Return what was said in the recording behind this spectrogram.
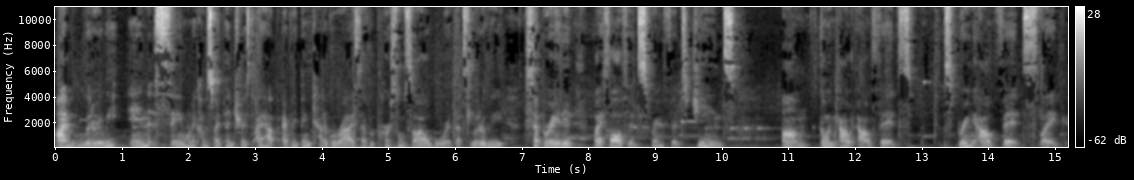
I'm literally insane when it comes to my Pinterest. I have everything categorized. I have a personal style board that's literally separated by fall fits, spring fits, jeans, um, going out outfits, spring outfits, like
